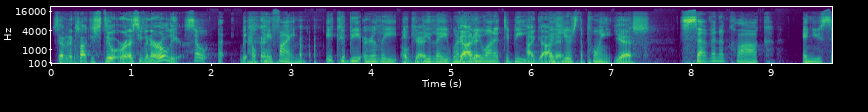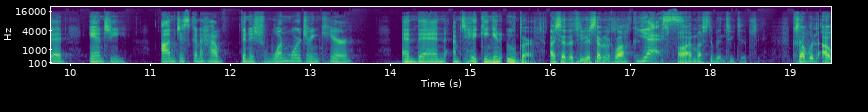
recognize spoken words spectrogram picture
Seven o'clock is still, or that's even earlier. So uh, okay, fine. It could be early. It Okay. could be late. Whatever you want it to be. I got but it. here's the point. Yes. Seven o'clock, and you said, Angie, I'm just gonna have finish one more drink here, and then I'm taking an Uber. I said that to you at seven o'clock. Yes. Oh, I must have been too tipsy. Because I wouldn't. I,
